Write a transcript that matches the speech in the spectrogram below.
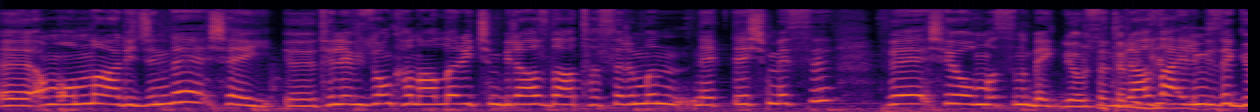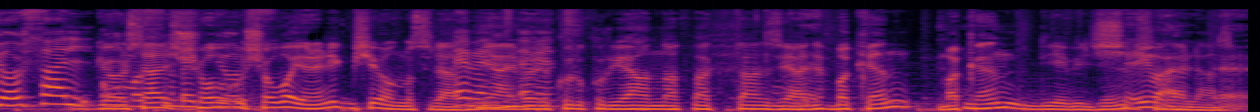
Ee, ama onun haricinde şey e, televizyon kanalları için biraz daha tasarımın netleşmesi ve şey olmasını bekliyoruz. Hani tabii biraz daha elimizde görsel, Görsel olmasını şov, bekliyoruz. şova yönelik bir şey olması lazım. Evet, yani böyle evet. kuru kuruya anlatmaktan ziyade bakın bakın diyebileceğiniz şey şeyler var. lazım. e,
